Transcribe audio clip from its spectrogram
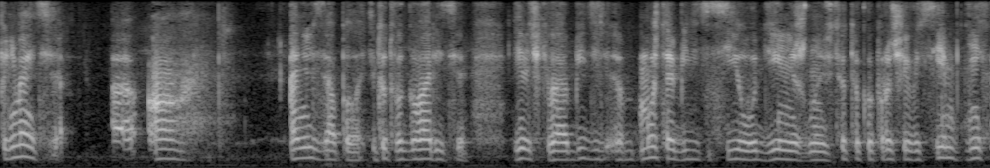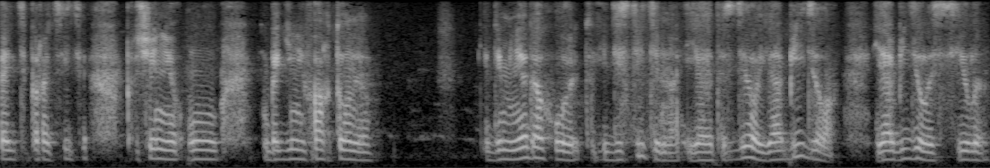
Понимаете, а, а, а нельзя было. И тут вы говорите, девочки, вы обидели, э, можете обидеть силу денежную и все такое прочее. Вы семь дней ходите, просите прощения у богини Фортуны. И до меня доходит. И действительно, я это сделала, я обидела. Я обидела силы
